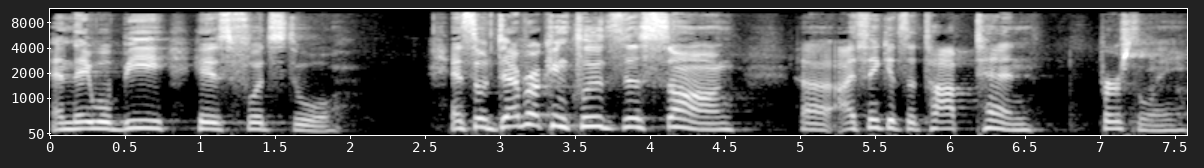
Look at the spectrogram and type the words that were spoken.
and they will be his footstool. And so Deborah concludes this song. Uh, I think it's a top 10, personally,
